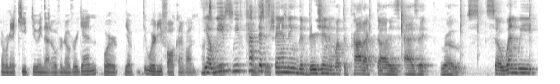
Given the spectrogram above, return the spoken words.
and we're going to keep doing that over and over again? Or, you know, where do you fall kind of on? on yeah, we've, we've kept expanding the vision and what the product does as it grows. So when we,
